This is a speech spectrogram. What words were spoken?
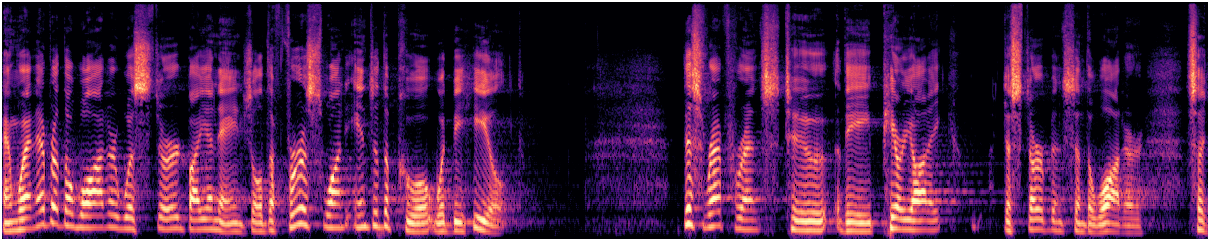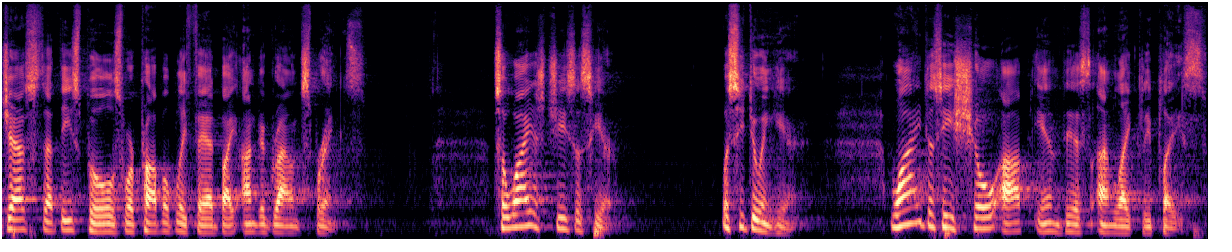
And whenever the water was stirred by an angel, the first one into the pool would be healed. This reference to the periodic disturbance in the water suggests that these pools were probably fed by underground springs. So, why is Jesus here? What's he doing here? Why does he show up in this unlikely place?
